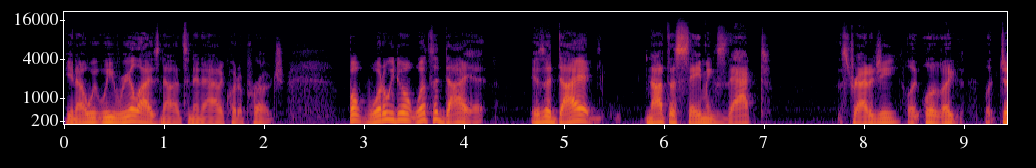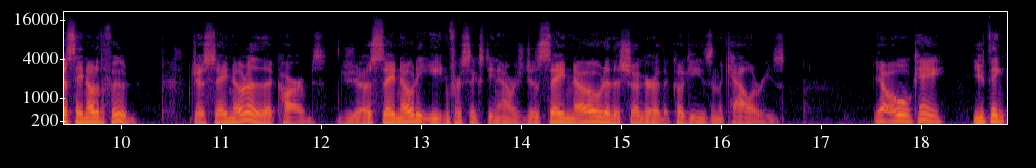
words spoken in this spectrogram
You know, we, we realize now it's an inadequate approach. But what are we doing? What's a diet? Is a diet not the same exact strategy? Like, like, just say no to the food. Just say no to the carbs. Just say no to eating for 16 hours. Just say no to the sugar, the cookies, and the calories. Yeah, okay. You think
